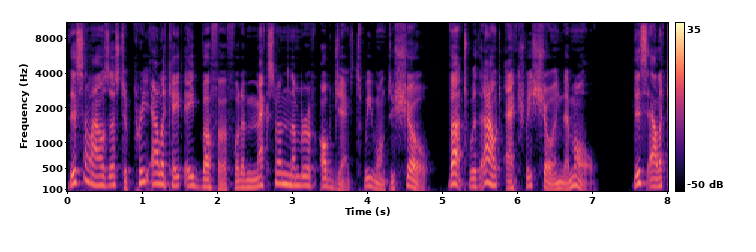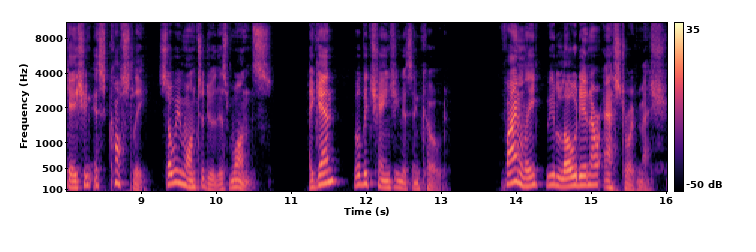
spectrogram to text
This allows us to pre-allocate a buffer for the maximum number of objects we want to show, but without actually showing them all. This allocation is costly, so we want to do this once. Again, we'll be changing this in code. Finally, we load in our asteroid mesh.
